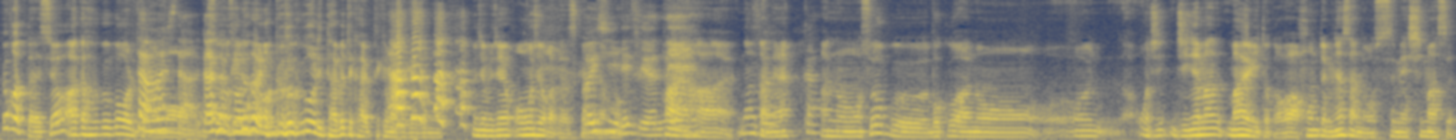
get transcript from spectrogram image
よかったですよ。赤福氷とかも。食べました赤福氷赤福氷食べて帰ってきましたけども。めちゃめちゃ面白かったですけれども。美味しいですよねはいはい。なんかねかあの、すごく僕はあの、おおじ神社参りとかは本当に皆さんにお勧めします。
